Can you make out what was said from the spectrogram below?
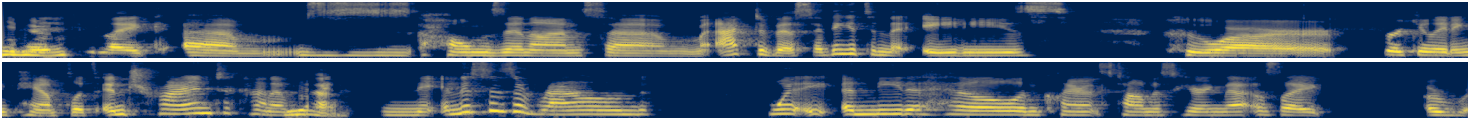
you know, Mhm. she, like um, z- homes in on some activists. I think it's in the '80s who are circulating pamphlets and trying to kind of, Yeah. like, and this is around when Anita Hill and Clarence Thomas hearing that was like. or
